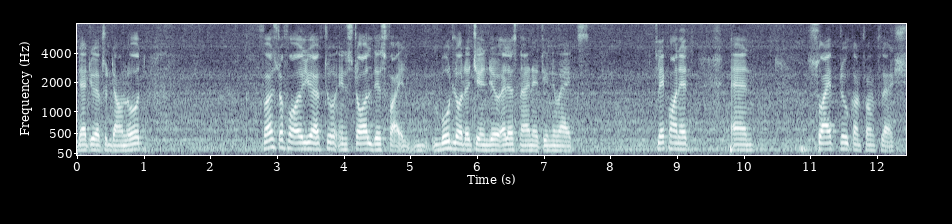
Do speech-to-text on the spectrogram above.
that you have to download. First of all you have to install this file bootloader changer ls918x click on it and swipe to confirm flash.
